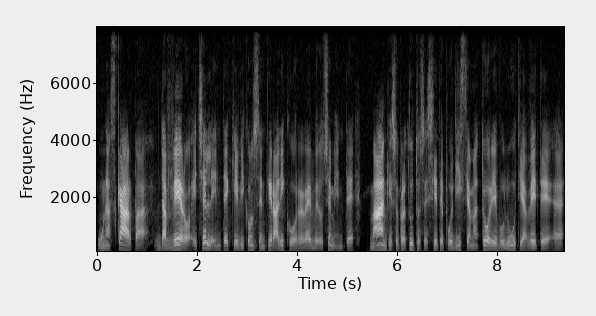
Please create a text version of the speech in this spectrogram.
una scarpa davvero eccellente che vi consentirà di correre velocemente ma anche e soprattutto se siete podisti amatori evoluti avete eh,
